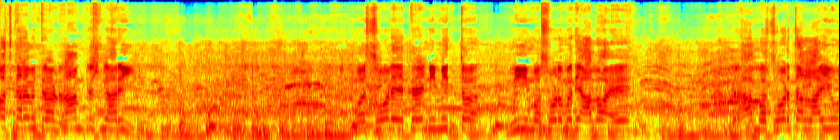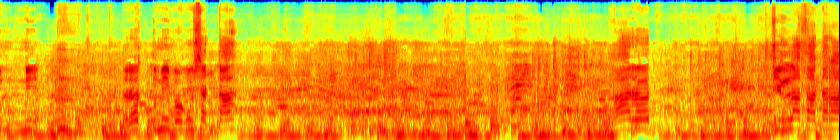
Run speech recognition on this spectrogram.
नमस्कार मित्रांनो रामकृष्ण हरी. मसवड यात्रेनिमित्त मी मसवडमध्ये आलो आहे. तर हा मसवडचा लाईव्ह रथ तुम्ही बघू शकता. हा रथ जिल्हा सातारा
